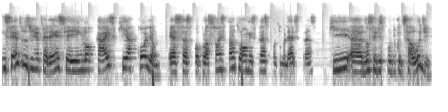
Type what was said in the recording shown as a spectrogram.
em centros de referência e em locais que acolham essas populações, tanto homens trans quanto mulheres trans, que uh, no serviço público de saúde,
